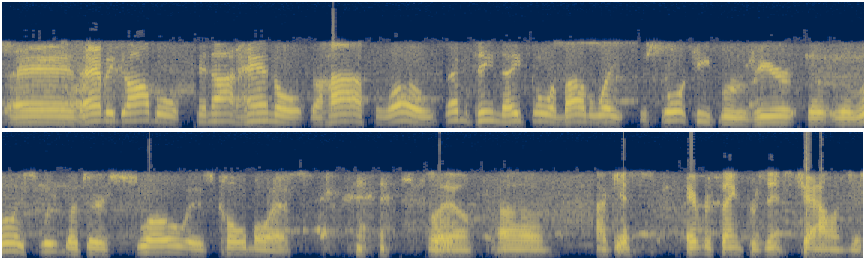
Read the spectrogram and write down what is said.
and Abby Gobble cannot handle the high throw. 17 to 8 score. And by the way, the scorekeepers here, they're, they're really sweet, but they're slow as coal molasses. well, uh, I guess everything presents challenges.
